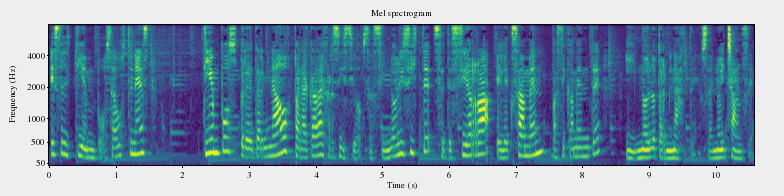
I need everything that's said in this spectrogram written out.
es el tiempo. O sea, vos tenés tiempos predeterminados para cada ejercicio. O sea, si no lo hiciste, se te cierra el examen, básicamente, y no lo terminaste. O sea, no hay chance.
